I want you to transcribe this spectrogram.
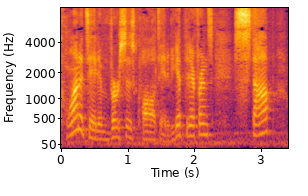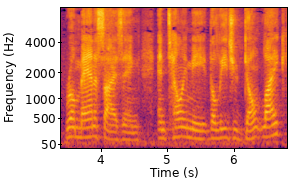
Quantitative versus qualitative. You get the difference? Stop romanticizing and telling me the leads you don't like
